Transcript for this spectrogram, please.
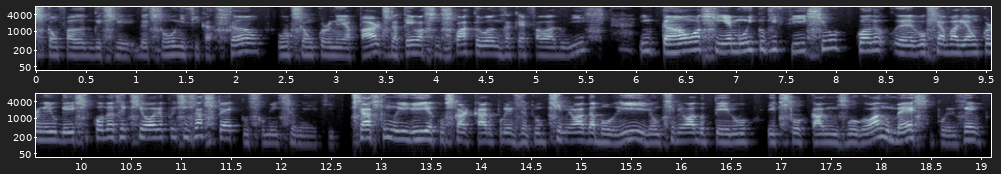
estão falando de, dessa unificação, ou que é um torneio à parte, já tem assim, quatro anos já quer falado isso. Então, assim, é muito difícil quando é, você avaliar um torneio desse quando a gente olha para esses aspectos que eu mencionei aqui. Será que não iria custar caro, por exemplo, um time lá da Bolívia, um time lá do Peru e que colocaram um jogo lá no México, por exemplo?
